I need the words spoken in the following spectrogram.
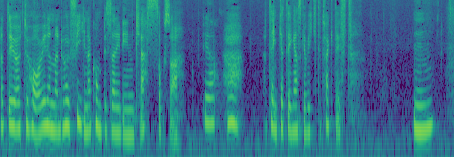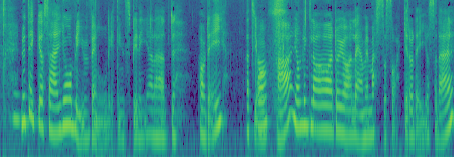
att du, att du har ju den, du har fina kompisar i din klass också. Ja, Jag tänker att det är ganska viktigt faktiskt. Mm. Nu tänker jag så här, jag blir väldigt inspirerad av dig. Att jag, Ja. ja. jag blir glad och jag lär mig massa saker av dig och sådär.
